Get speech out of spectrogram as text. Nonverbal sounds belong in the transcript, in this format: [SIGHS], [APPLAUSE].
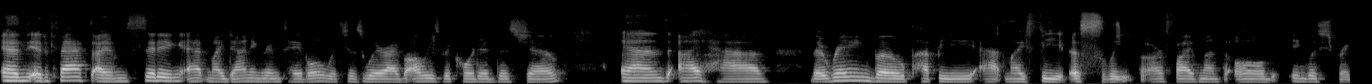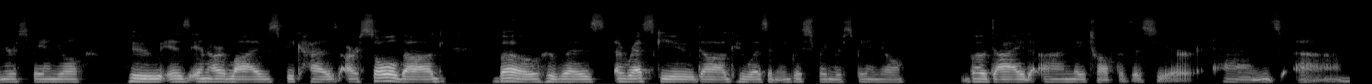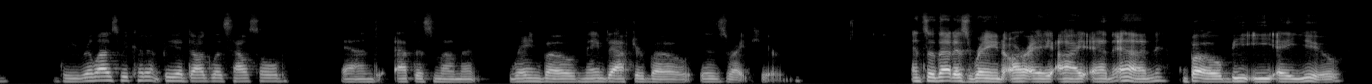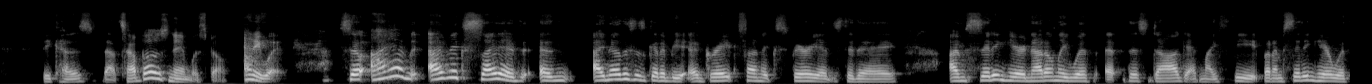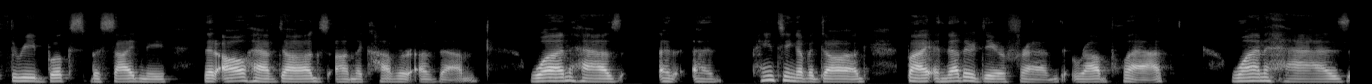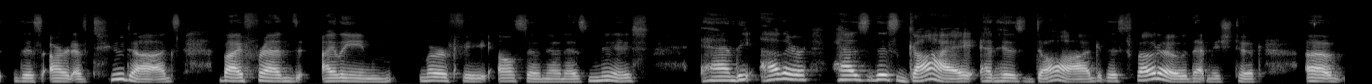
And in fact, I am sitting at my dining room table, which is where I've always recorded this show. And I have the rainbow puppy at my feet asleep, our five month old English Springer Spaniel, who is in our lives because our soul dog, Bo, who was a rescue dog who was an English Springer Spaniel, Bo died on May 12th of this year. And um, we realized we couldn't be a dogless household. And at this moment, Rainbow, named after Bo, is right here. And so that is Rain, R A I N N, Beau, B E A U, because that's how Beau's name was spelled. Anyway, so I am I'm excited, and I know this is going to be a great fun experience today. I'm sitting here not only with uh, this dog at my feet, but I'm sitting here with three books beside me that all have dogs on the cover of them. One has a, a painting of a dog by another dear friend, Rob Plath one has this art of two dogs by friend Eileen Murphy, also known as Mish. And the other has this guy and his dog, this photo that Mish took of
